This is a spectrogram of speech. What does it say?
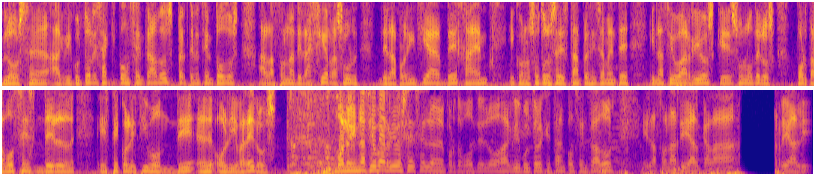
Los eh, agricultores aquí concentrados pertenecen todos a la zona de la Sierra Sur de la provincia de Jaén y con nosotros está precisamente Ignacio Barrios, que es uno de los portavoces de este colectivo de eh, olivareros. Bueno, Ignacio Barrios es el eh, portavoz de los agricultores que están concentrados en la zona de Alcalá Real.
